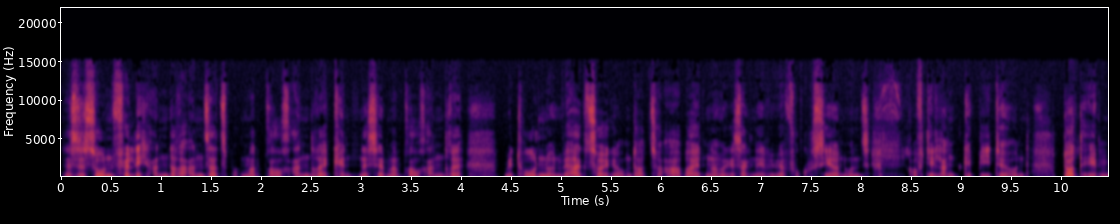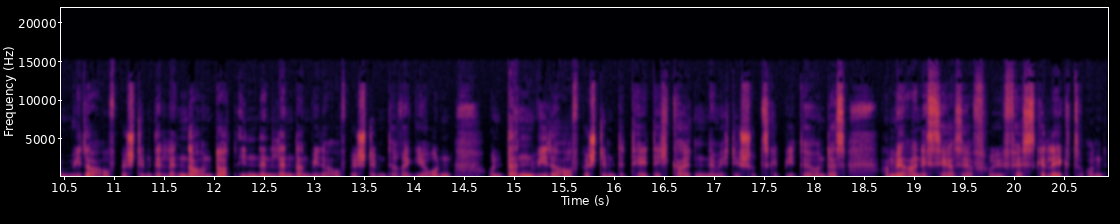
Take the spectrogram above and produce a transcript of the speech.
das ist so ein völlig anderer Ansatz. Man braucht andere Kenntnisse, man braucht andere Methoden und Werkzeuge, um dort zu arbeiten. Da haben wir gesagt, nee, wir fokussieren uns auf die Landgebiete und dort eben wieder auf bestimmte Länder und dort in den Ländern wieder auf bestimmte Regionen und dann wieder auf bestimmte Tätigkeiten, nämlich die Schutzgebiete. Und das haben wir eigentlich sehr, sehr früh festgelegt und,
